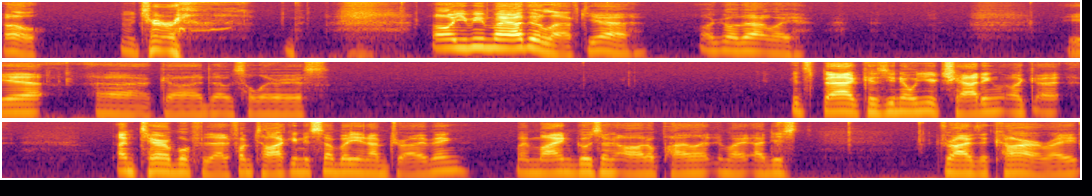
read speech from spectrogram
Oh. Let me turn around. oh, you mean my other left? Yeah. I'll go that way. Yeah. Oh, God, that was hilarious. It's bad because, you know, when you're chatting, like, uh, I'm terrible for that. If I'm talking to somebody and I'm driving, my mind goes on autopilot and my, I just drive the car, right,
